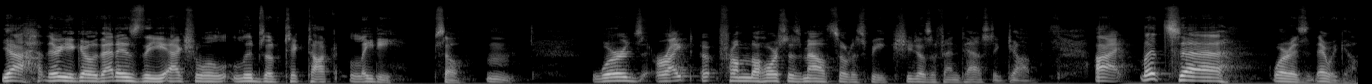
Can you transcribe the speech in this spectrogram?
yeah, there you go. That is the actual Libs of TikTok lady. So, mm words right from the horse's mouth, so to speak. She does a fantastic job. All right, let's. Uh, where is it? There we go.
